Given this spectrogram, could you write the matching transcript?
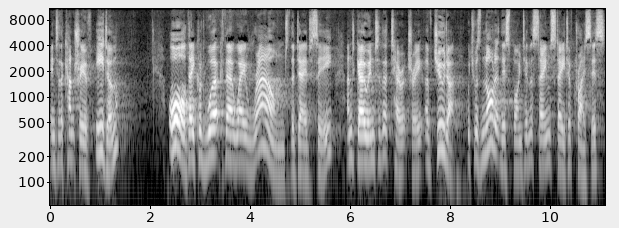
into the country of Edom, or they could work their way round the Dead Sea and go into the territory of Judah, which was not at this point in the same state of crisis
